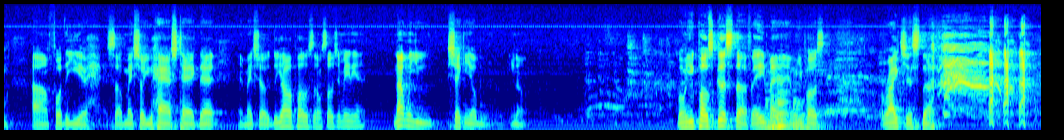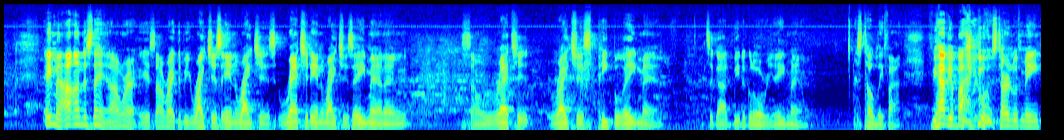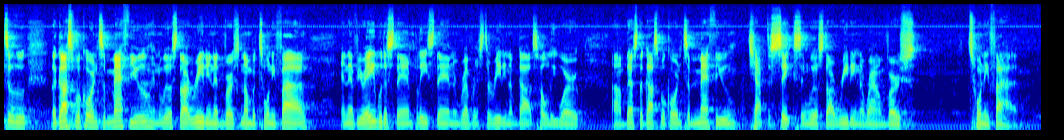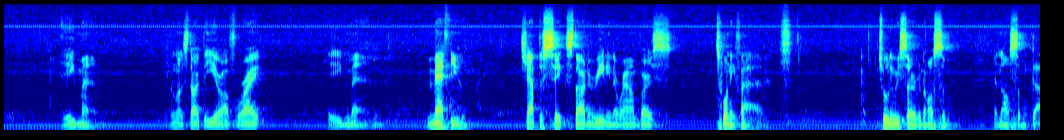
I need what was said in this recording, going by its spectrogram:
um, for the year. So make sure you hashtag that and make sure. Do y'all post on social media? Not when you shaking your, you know, but when you post good stuff, amen. When you post righteous stuff. amen. I understand. All right. It's all right to be righteous and righteous, ratchet and righteous. Amen. some ratchet, righteous people. Amen. To God be the glory. Amen. It's totally fine. If you have your Bibles, turn with me to the Gospel according to Matthew, and we'll start reading at verse number 25. And if you're able to stand, please stand in reverence to reading of God's holy word. Um, that's the gospel according to Matthew chapter 6, and we'll start reading around verse 25. Amen. We're going to start the year off right. Amen. Matthew chapter 6, starting reading around verse 25. Truly, we serve an awesome, an awesome God.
